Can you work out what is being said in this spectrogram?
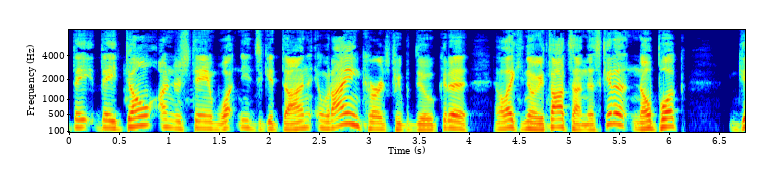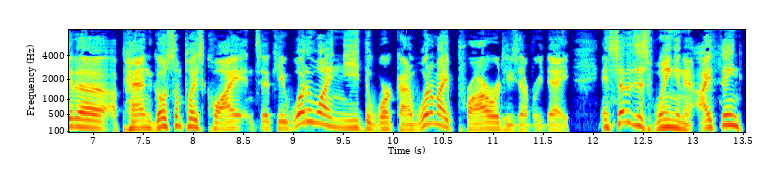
they they don't understand what needs to get done. And what I encourage people to do, get a, and I'd like to know your thoughts on this, get a notebook, get a, a, pen, go someplace quiet and say, okay, what do I need to work on? What are my priorities every day? Instead of just winging it, I think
